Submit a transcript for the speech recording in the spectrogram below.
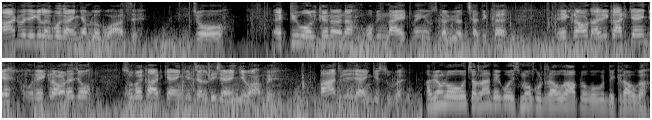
आठ बजे के लगभग आएँगे हम लोग वहाँ से। जो एक्टिव वोल्केनो है ना, वो भी नाइट में ही उसका व्यू अच्छा दिखता है। एक राउंड अभी काट के आएँगे और एक राउंड है जो सुबह काट के आएँगे, जल्दी जाएँगे वहाँ पे। पाँच बजे जाएँगे सुबह। अभी हम लोगों को चलना है। देखो स्मोक उठ रहा होगा, आप लोगों को दिख रहा होगा।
